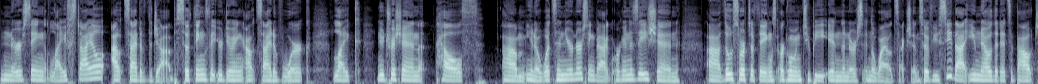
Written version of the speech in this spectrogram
nursing lifestyle outside of the job. So things that you're doing outside of work like nutrition, health, um, you know, what's in your nursing bag, organization, uh, those sorts of things are going to be in the nurse in the wild section. So if you see that, you know that it's about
